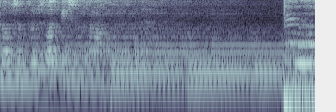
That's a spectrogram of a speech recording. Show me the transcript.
то вже пройшло більше 12 років.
